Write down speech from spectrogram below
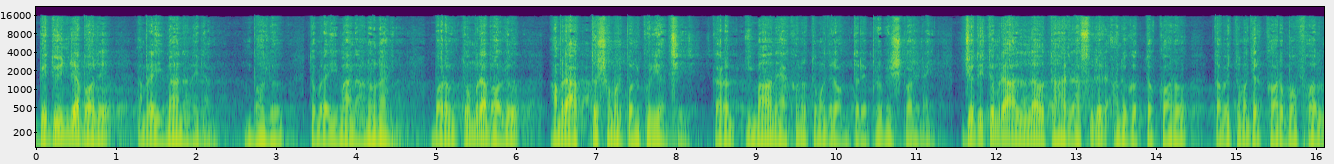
বেদুইনরা বলে আমরা ইমান আনিলাম। বলো তোমরা ইমান আনো নাই বরং তোমরা বলো আমরা আত্মসমর্পণ করিয়াছি কারণ ইমান এখনও তোমাদের অন্তরে প্রবেশ করে নাই। যদি তোমরা আল্লাহ তাহার রাসুলের আনুগত্য করো তবে তোমাদের কর্মফল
